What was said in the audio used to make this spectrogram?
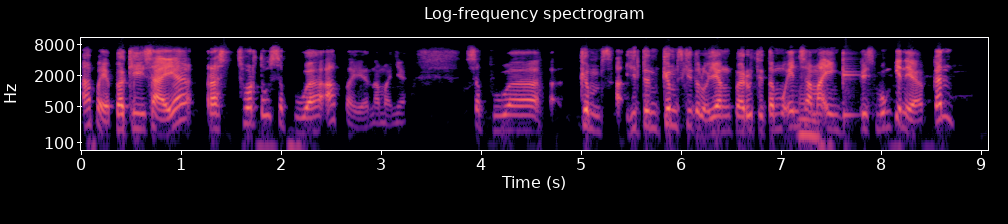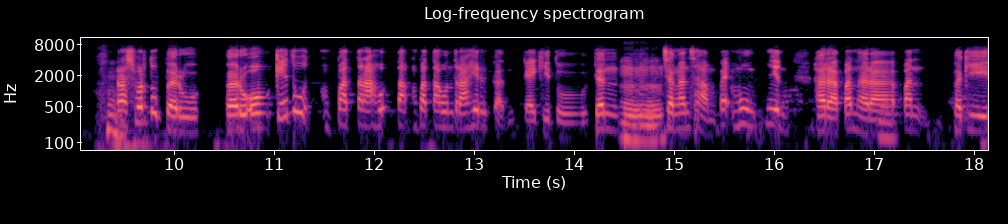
apa ya bagi saya Rashford tuh sebuah apa ya namanya sebuah gems hidden gems gitu loh yang baru ditemuin Hmm. sama Inggris mungkin ya kan Rashford tuh baru baru oke tuh empat tahun empat tahun terakhir kan kayak gitu dan Hmm. jangan sampai mungkin harapan-harapan bagi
